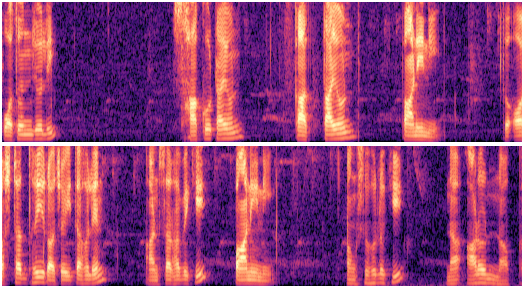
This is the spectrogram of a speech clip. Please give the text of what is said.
পতঞ্জলি শাকটায়ন কাত্তায়ন পাণিনি। তো অষ্টাধ্যায়ী রচয়িতা হলেন আনসার হবে কি? পাণিনি। অংশ হলো কি? না, আরণ্যক।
